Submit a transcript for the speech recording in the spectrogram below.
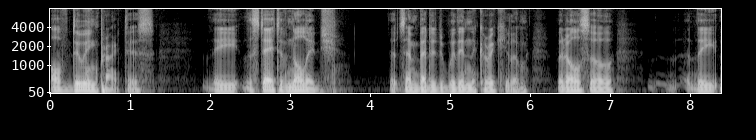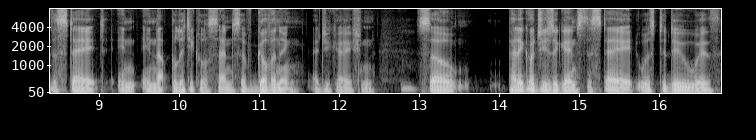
of doing practice, the the state of knowledge that's embedded within the curriculum, but also the the state in, in that political sense of governing education. So pedagogies against the state was to do with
